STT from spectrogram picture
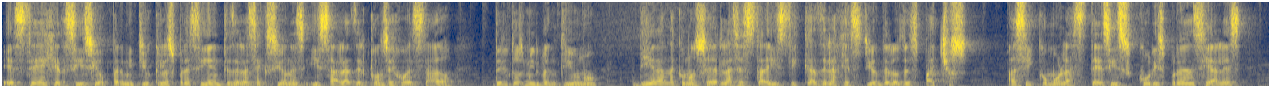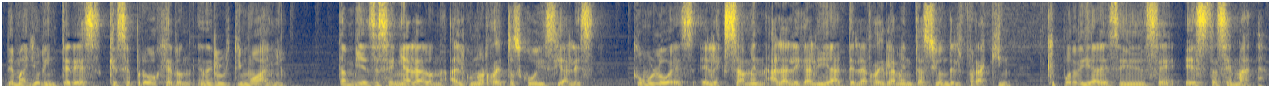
Este ejercicio permitió que los presidentes de las secciones y salas del Consejo de Estado del 2021 dieran a conocer las estadísticas de la gestión de los despachos, así como las tesis jurisprudenciales de mayor interés que se produjeron en el último año. También se señalaron algunos retos judiciales, como lo es el examen a la legalidad de la reglamentación del fracking, que podría decidirse esta semana.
